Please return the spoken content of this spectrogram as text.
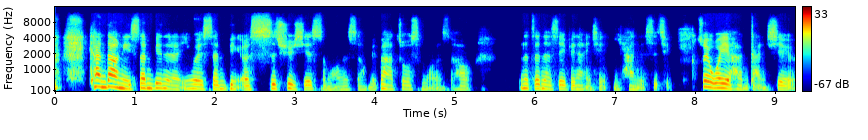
看到你身边的人因为生病而失去些什么的时候，没办法做什么的时候，那真的是非常一件遗憾的事情。所以我也很感谢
